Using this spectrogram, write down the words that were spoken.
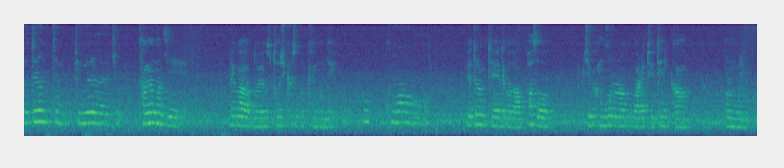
애들한테 비밀로 해줘. 당연하지. 내가 너 연습 더 시켜서 그렇게 된 건데. 고마워. 애들한테 내가 나 아파서 집에 간 거라고 말해둘 테니까 얼른 머리 묶어.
